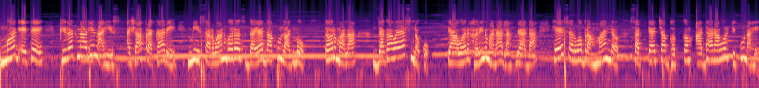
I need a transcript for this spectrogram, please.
मग येथे फिरकणारही नाहीस. अशा प्रकारे मी सर्वांवरच दया दाखवू लागलो. तर मला जगावयास नको. त्यावर हरिण म्हणाला व्यादा हे सर्व ब्रह्मांड सत्याच्या भक्कम आधारावर टिकून आहे.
